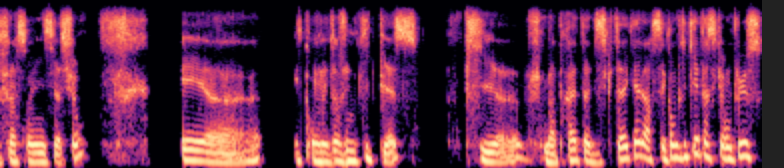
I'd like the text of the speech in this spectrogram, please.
faire son initiation. Et, euh, et, on est dans une petite pièce. Puis euh, je m'apprête à discuter avec elle. Alors c'est compliqué parce qu'en plus,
